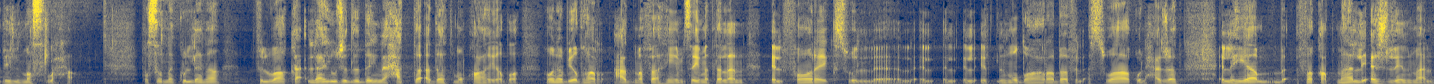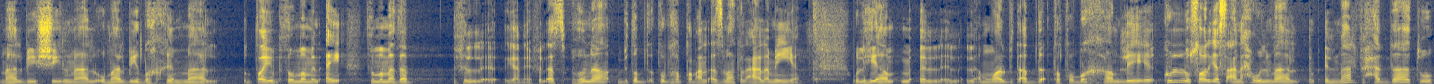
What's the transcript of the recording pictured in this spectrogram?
للمصلحة. فصرنا كلنا في الواقع لا يوجد لدينا حتى أداة مقايضة. هنا بيظهر عد مفاهيم زي مثلا الفوركس والمضاربة في الأسواق والحاجات اللي هي فقط مال لأجل المال مال بيشيل مال ومال بيضخم مال. طيب ثم من أي ثم ماذا في يعني في الأس هنا بتبدأ تظهر طبعا الأزمات العالمية واللي هي الأموال بتبدأ تتضخم لكله صار يسعى نحو المال، المال في حد ذاته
